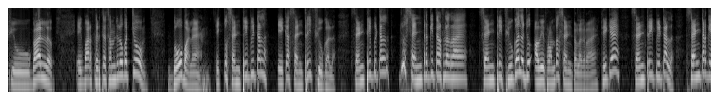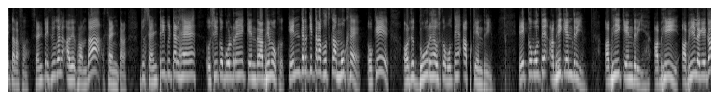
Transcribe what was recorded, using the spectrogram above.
फ्यूगल एक बार फिर से समझ लो बच्चों। दो बल हैं। एक तो सेंट्रीपिटल एक है सेंट्रीफ्यूगल। सेंट्रीपिटल जो सेंटर की तरफ़ लग रहा है। सेंट्रीफ्यूगल जो अवे फ्रॉम द सेंटर लग रहा है, ठीक है? सेंट्रीपिटल सेंटर की तरफ़, centrifugal away from the centre जो सेंट्रीपिटल है, उसी को बोल रहे हैं केंद्राभिमुख। केंद्र की तरफ़ उसका मुख है ओके और जो दूर है, उसको बोलते हैं अपकेंद्री। एक को बोलते हैं अभिकेंद्री। अभी केंद्री अभी अभी लगेगा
